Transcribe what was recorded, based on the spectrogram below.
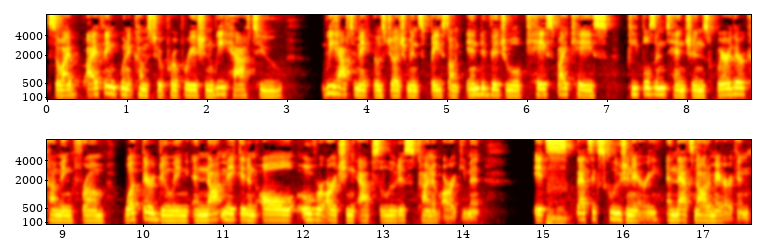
So I, I think when it comes to appropriation, we have to we have to make those judgments based on individual case by case people's intentions, where they're coming from, what they're doing, and not make it an all overarching absolutist kind of argument. It's mm-hmm. that's exclusionary and that's not American.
